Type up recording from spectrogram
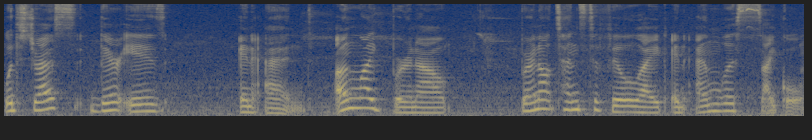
with stress, there is an end. Unlike burnout, burnout tends to feel like an endless cycle.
